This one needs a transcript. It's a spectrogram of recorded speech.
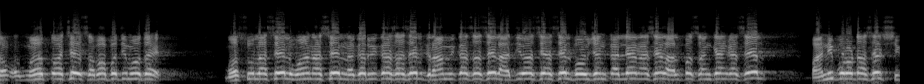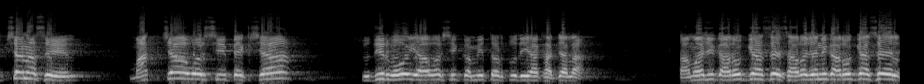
महत्त्वाचे सभापती महोदय. महसूल असेल वन असेल नगर विकास असेल ग्राम विकास असेल आदिवासी असेल बहुजन कल्याण असेल अल्पसंख्याक असेल पाणी पुरवठा असेल शिक्षण असेल मागच्या वर्षीपेक्षा सुधीर भाऊ यावर्षी कमी तरतूद या खात्याला. सामाजिक आरोग्य असेल सार्वजनिक आरोग्य असेल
